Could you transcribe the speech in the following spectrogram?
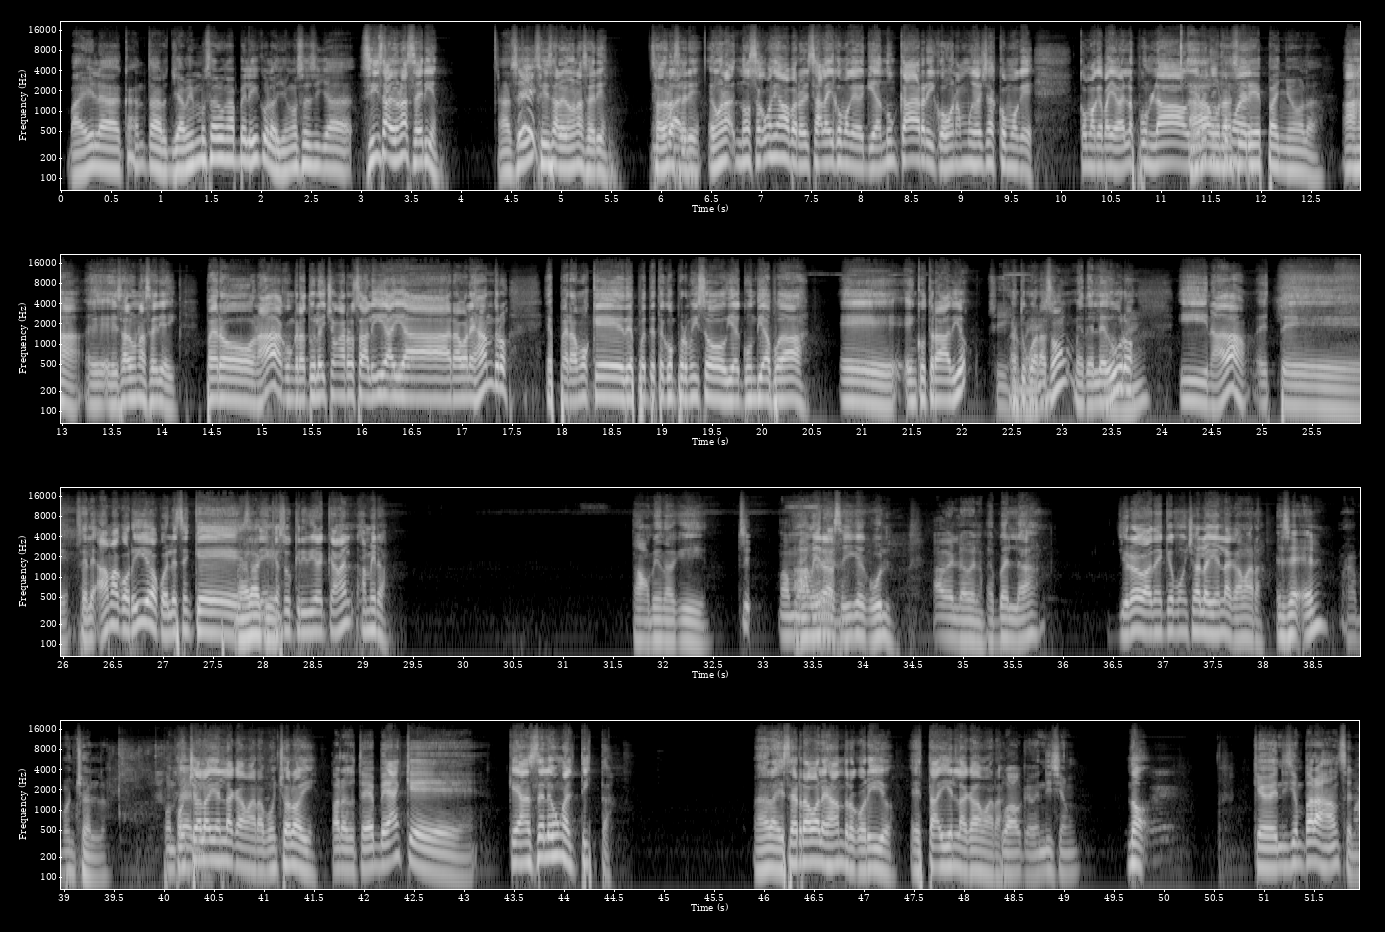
baila, canta. Ya mismo sale una película, yo no sé si ya... Sí, salió una serie. ¿Ah, sí? Sí, salió una serie. ¿Sabes una serie? Es una, no sé cómo se llama, pero él sale ahí como que guiando un carro y con unas muchachas como que, como que para llevarlas por un lado. Ah, una como de- serie española. Ajá, eh, eh, sale una serie ahí. Pero nada, congratulations a Rosalía y a Raúl Alejandro. Esperamos que después de este compromiso y algún día puedas eh, encontrar a Dios Sí. en tu corazón, meterle duro. Amén. Y nada, este se les ama, Corillo. Acuérdense que se tienen que suscribir al canal. Ah, mira. Estamos viendo aquí. Sí. Vamos Ah, a mira, ver. sí, qué cool. A verlo, a verlo. Es verdad. Yo creo que va a tener que poncharlo ahí en la cámara. ¿Ese es él? A poncharlo. Ponte Ponchalo ahí. en la cámara, ponchalo ahí. Para que ustedes vean que... Que Ansel es un artista. Mira, dice Raúl Alejandro, Corillo. Está ahí en la cámara. Wow, qué bendición. No, Qué bendición para Hansel.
